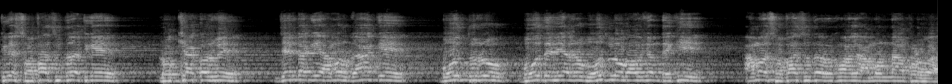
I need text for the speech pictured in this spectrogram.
ଟିକେ ସଫାସୁତୁରା ଟିକେ ରକ୍ଷା କରିବେ ଯେନ୍ଟାକି ଆମର ଗାଁକେ ବହୁତ ଦୂରରୁ ବହୁତ ଏରିଆରୁ ବହୁତ ଲୋକ ଆଉଛନ୍ ଦେଖି ଆମର ସଫାସୁତୁରା ରଖ୍ବା ହେଲେ ଆମର ନାଁ ପଡ଼ବା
